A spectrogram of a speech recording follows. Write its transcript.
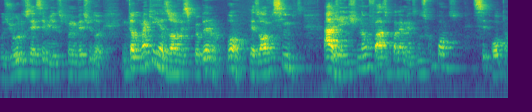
os juros recebidos pelo investidor. Então, como é que resolve esse problema? Bom, resolve simples. A gente não faz o pagamento dos cupons. Se, opa,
